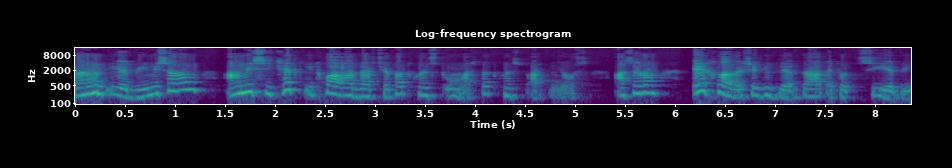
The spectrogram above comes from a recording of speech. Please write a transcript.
გარანტიები იმისა, რომ ამის იქეთ კითხვა აღარ დარჩება თქვენ სტუმარს და თქვენს პარტნიორს. ასე რომ ეხლავე შეგიძლიათ გააკეთოთ ციები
